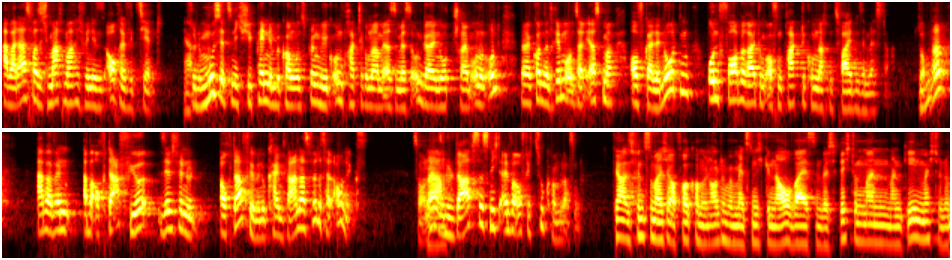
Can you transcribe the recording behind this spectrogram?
aber das, was ich mache, mache ich wenigstens auch effizient. Ja. So, du musst jetzt nicht Stipendien bekommen und Spring Week und Praktikum nach dem ersten Semester und geile Noten schreiben und und und. Dann konzentrieren wir uns halt erstmal auf geile Noten und Vorbereitung auf ein Praktikum nach dem zweiten Semester. So, ne? Aber, wenn, aber auch dafür, selbst wenn du, auch dafür, wenn du keinen Plan hast, wird es halt auch nichts. So, ne? Ja. Also du darfst es nicht einfach auf dich zukommen lassen. Ja, also ich finde es zum Beispiel auch vollkommen in Ordnung, wenn man jetzt nicht genau weiß, in welche Richtung man, man gehen möchte oder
